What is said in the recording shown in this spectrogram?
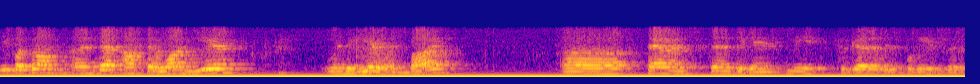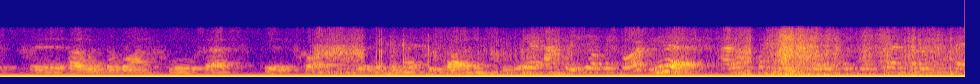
I potom, and then after one year, when the year went by, uh, parents sent against me together with the police that uh, I was the one who had uh, caused uh, domestic violence them. after your report, Yeah. a rok po prostu zgłosiłem do rodzice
